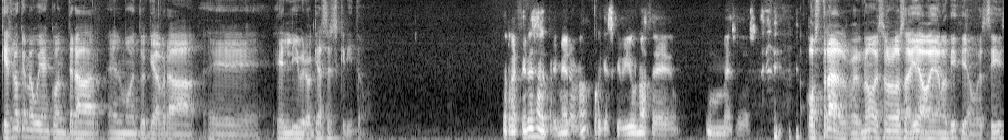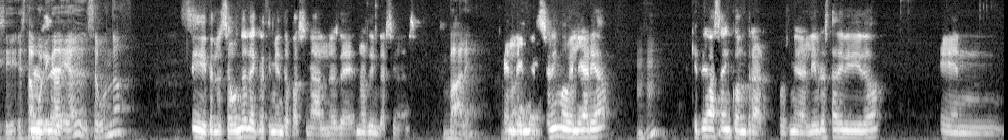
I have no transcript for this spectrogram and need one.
qué es lo que me voy a encontrar en el momento que abra eh, el libro que has escrito. Te refieres al primero, ¿no? Porque escribí uno hace un mes o dos. Ostras, pues no, eso no lo sabía, vaya noticia. Pues sí, sí. ¿Está publicado ya el segundo? Sí, pero el segundo es de crecimiento personal, no es de, no es de inversiones. Vale. El de inversión inmobiliaria ¿Qué te vas a encontrar? Pues mira, el libro está dividido en,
